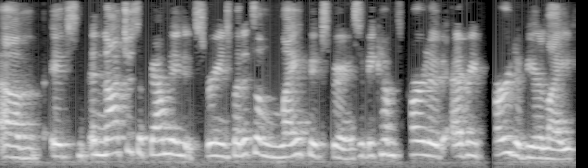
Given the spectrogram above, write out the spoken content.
um, it's not just a family experience but it's a life experience it becomes part of every part of your life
